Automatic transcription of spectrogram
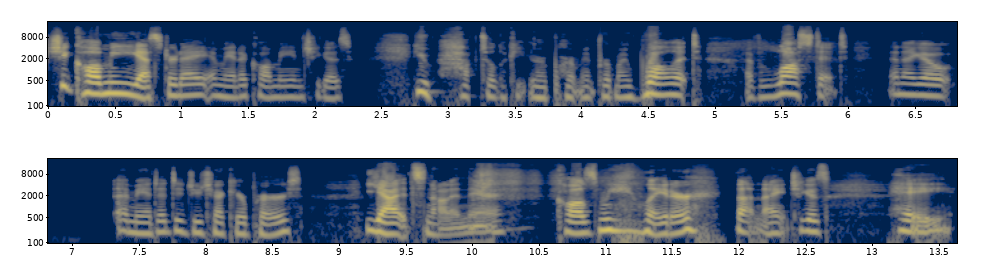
She called me yesterday. Amanda called me and she goes, You have to look at your apartment for my wallet. I've lost it. And I go, Amanda, did you check your purse? Yeah, it's not in there. Calls me later that night. She goes, Hey,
